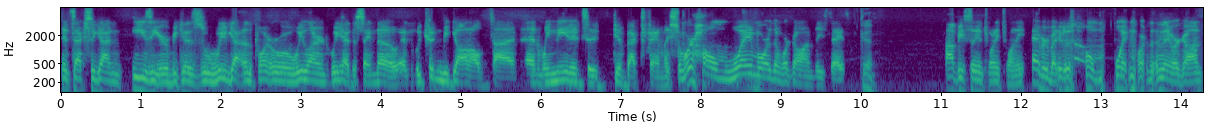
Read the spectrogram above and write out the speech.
it's actually gotten easier because we've gotten to the point where we learned we had to say no and we couldn't be gone all the time and we needed to give back to family. So we're home way more than we're gone these days. Good. Obviously in 2020, everybody was home way more than they were gone.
